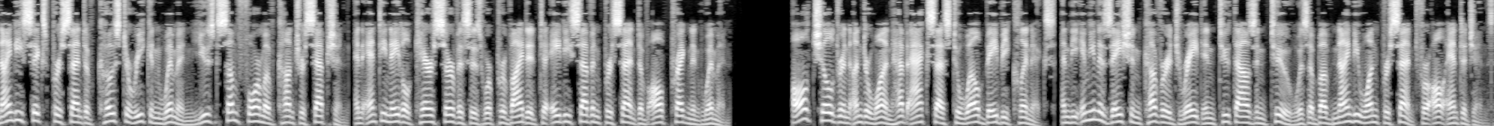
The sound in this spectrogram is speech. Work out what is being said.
96% of Costa Rican women used some form of contraception, and antenatal care services were provided to 87% of all pregnant women. All children under 1 have access to well baby clinics, and the immunization coverage rate in 2002 was above 91% for all antigens.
